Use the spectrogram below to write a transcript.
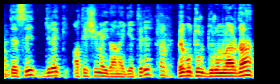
maddesi direkt ateşi meydana getirir. Tabii. Ve bu tür durumlarda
